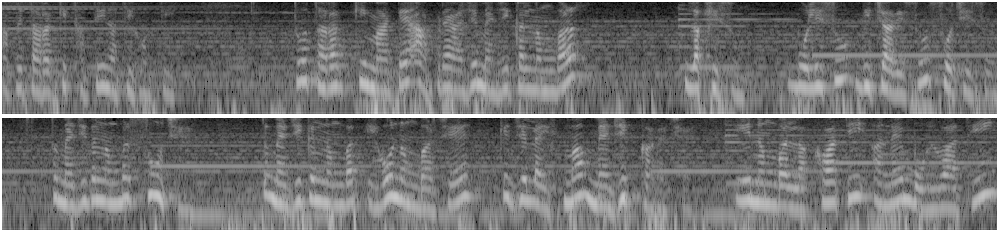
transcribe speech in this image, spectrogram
આપણી તરક્કી થતી નથી હોતી. તો તરક્કી માટે આપણે આજે મેજિકલ નંબર લખીશું, બોલીશું, વિચારીશું, સોચીશું. તો મેજિકલ નંબર શું છે? તો મેજિકલ નંબર એવો નંબર છે કે જે લાઈફમાં મેજિક કરે છે. એ નંબર લખવાથી અને બોલવાથી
